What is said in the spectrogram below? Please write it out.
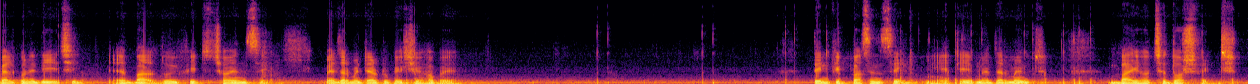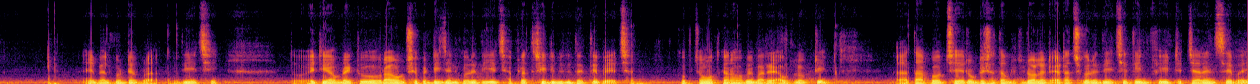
ব্যালকনি দিয়েছি বা দুই ফিট ছয় ইঞ্চি। মেজারমেন্টটা একটু বেশি হবে। তিন ফিট পাঁচ ইঞ্চি এটি মেজারমেন্ট বাই হচ্ছে দশ ফিট। এই ব্যালকনিটা আমরা দিয়েছি। তো এটি আমরা একটু রাউন্ড শেপের ডিজাইন করে দিয়েছি। আপনারা থ্রি ডিবিতে দেখতে পেয়েছেন। খুব চমৎকার হবে বাড়ির আউটলুকটি তারপর হচ্ছে রুমটির সাথে আমরা একটি টয়লেট অ্যাটাচ করে দিয়েছি। তিন ফিট চার ইঞ্চি বাই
